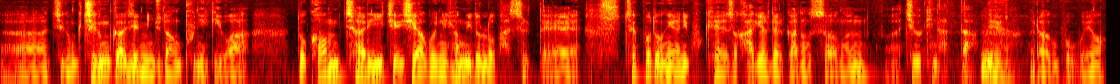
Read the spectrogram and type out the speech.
어, 지금 지금까지의 민주당 분위기와 또 검찰이 제시하고 있는 혐의들로 봤을 때 체포 동의안이 국회에서 가결될 가능성은 어, 지극히 낮다라고 네. 보고요.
